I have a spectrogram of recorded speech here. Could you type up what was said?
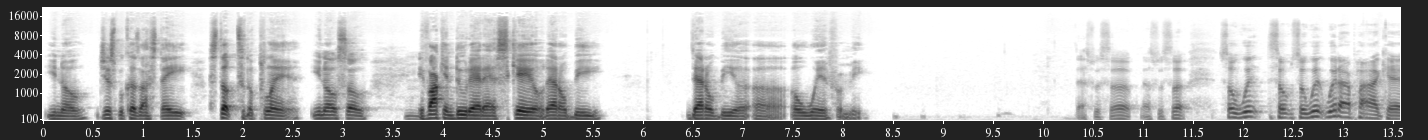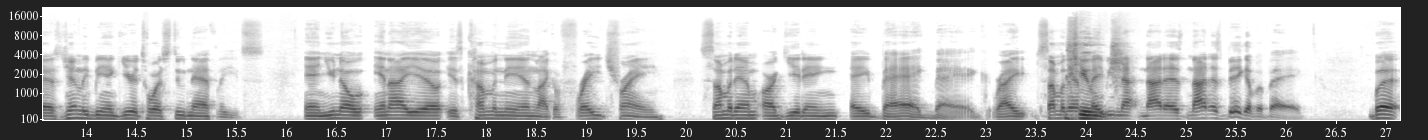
you know, just because I stayed stuck to the plan, you know. So Mm. if I can do that at scale, that'll be that'll be a a, a win for me. That's what's up. That's what's up. So with so so with, with our podcast generally being geared towards student athletes, and you know NIL is coming in like a freight train. Some of them are getting a bag bag, right? Some of them maybe Huge. not not as not as big of a bag. But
